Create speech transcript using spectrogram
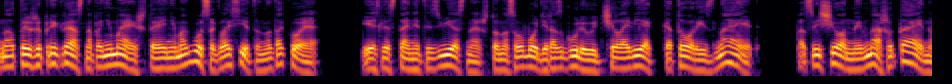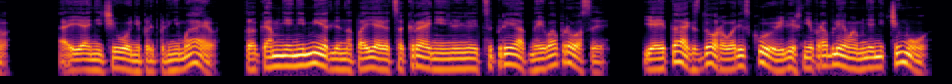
Но ты же прекрасно понимаешь, что я не могу согласиться на такое. Если станет известно, что на свободе разгуливает человек, который знает, посвященный в нашу тайну, а я ничего не предпринимаю, то ко мне немедленно появятся крайне нелицеприятные вопросы. Я и так здорово рискую, и лишние проблемы мне ни к чему.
